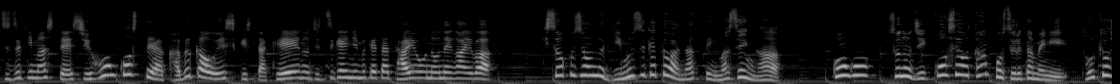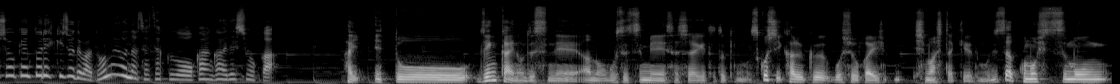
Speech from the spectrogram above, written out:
続きまして資本コストや株価を意識した経営の実現に向けた対応のお願いは規則上の義務付けとはなっていませんが今後その実効性を担保するために東京証券取引所ではどのような施策をお考えでしょうか？はい、えっと前回のですねあのご説明差し上げた時にも少し軽くご紹介しましたけれども実はこの質問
